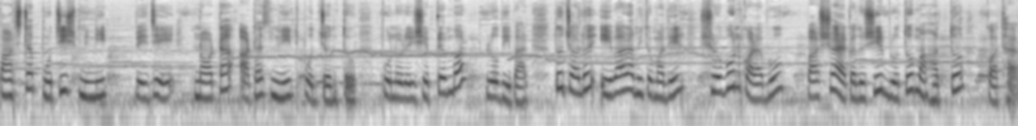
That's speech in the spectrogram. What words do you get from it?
পাঁচটা পঁচিশ মিনিট বেজে নটা আঠাশ মিনিট পর্যন্ত, পনেরোই সেপ্টেম্বর রবিবার। তো চলো এবার আমি তোমাদের শ্রবণ করাবো পাঁচশো একাদশীর ব্রত মাহাত্ম কথা।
